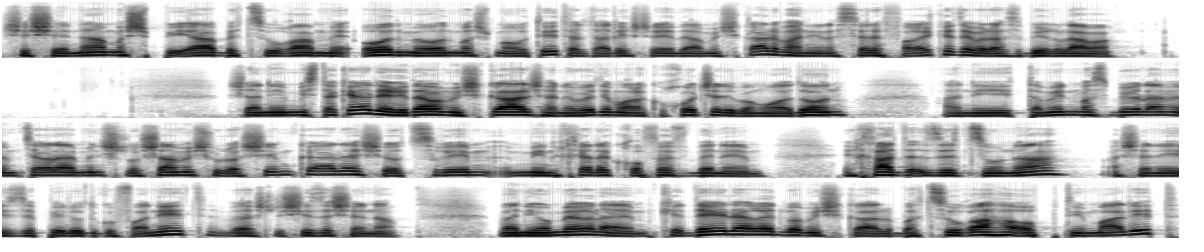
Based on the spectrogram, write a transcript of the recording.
ששינה משפיעה בצורה מאוד מאוד משמעותית על תהליך של ירידה במשקל, ואני אנסה לפרק את זה ולהסביר למה. כשאני מסתכל על ירידה במשקל, כשאני עובד עם הלקוחות שלי במועדון, אני תמיד מסביר להם ומצייר להם מין שלושה משולשים כאלה שיוצרים מין חלק חופף ביניהם. אחד זה תזונה, השני זה פעילות גופנית, והשלישי זה שינה. ואני אומר להם, כדי לרד במשקל בצורה האופטימלית,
